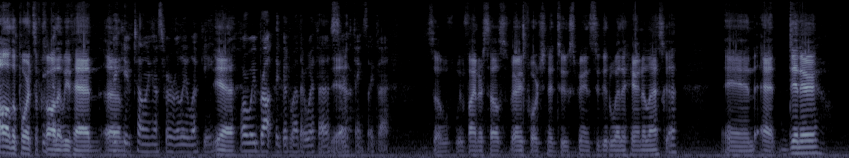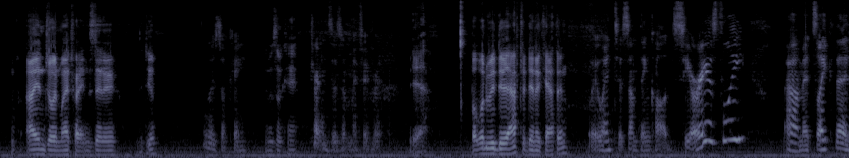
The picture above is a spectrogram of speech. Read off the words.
all the ports of call that we've had. they Um, keep telling us we're really lucky. yeah, Or we brought the good weather with us Yeah. or things like that. So we find ourselves very fortunate to experience the good weather here in Alaska. And at dinner, I enjoyed my Triton's dinner. Did you? It was okay. It was okay. Triton's isn't my favorite. Yeah. But what did we do after dinner, Catherine? We went to something called Seriously. Um, it's like the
